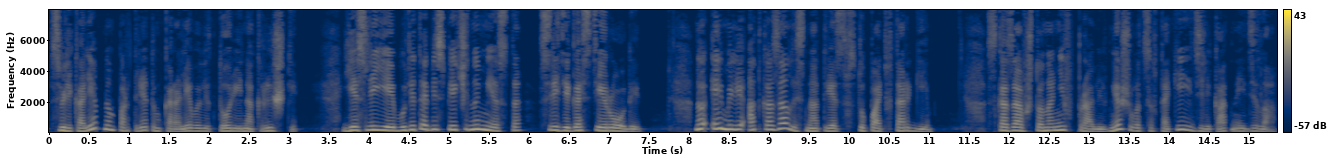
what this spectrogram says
с великолепным портретом королевы Виктории на крышке, если ей будет обеспечено место среди гостей роды. Но Эмили отказалась наотрез вступать в торги, сказав, что она не вправе вмешиваться в такие деликатные дела.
